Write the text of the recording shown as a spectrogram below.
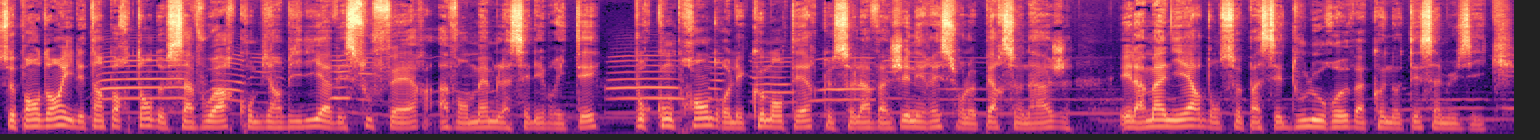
Cependant, il est important de savoir combien Billy avait souffert avant même la célébrité pour comprendre les commentaires que cela va générer sur le personnage et la manière dont ce passé douloureux va connoter sa musique.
